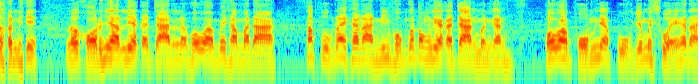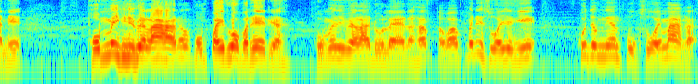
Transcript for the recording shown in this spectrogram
ตอนนี้เราขออนุญาตเรียกอาจารย์แล้วเพราะว่าไม่ธรรมดา ถ้าปลูกได้ขนาดนี้ผมก็ต้องเรียกอาจารย์เหมือนกัน เพราะว่าผมเนี่ยปลูกยังไม่สวยขนาดนี้ ผมไม่มีเวลานะผมไปทั่วประเทศไงผมไม่มีเวลาดูแลนะครับ แต่ว่าไม่ได้สวยอย่างนี้ คุณจำเนียนปลูกสวยมากอะ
